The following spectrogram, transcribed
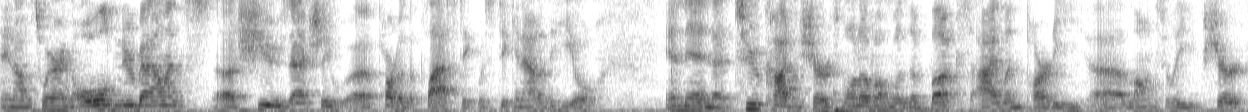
and I was wearing old New Balance uh, shoes. Actually, uh, part of the plastic was sticking out of the heel, and then uh, two cotton shirts. One of them was a Bucks Island Party uh, long sleeve shirt,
